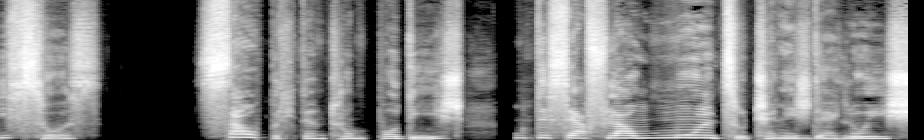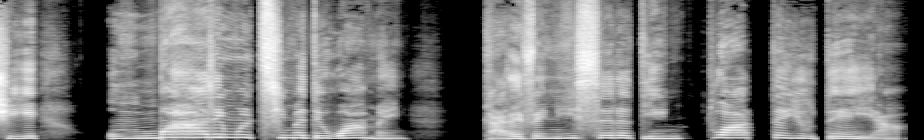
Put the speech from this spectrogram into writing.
Isus s-a oprit într-un podiș unde se aflau mulți ucenici de-ai lui și o mare mulțime de oameni care veniseră din toată Iudeea,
